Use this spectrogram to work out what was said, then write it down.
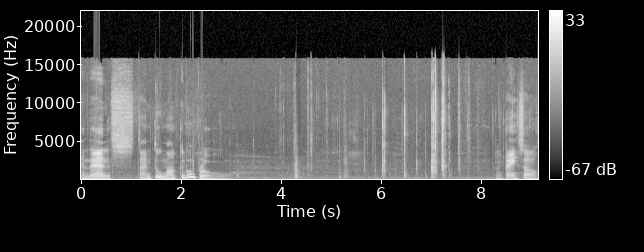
And then it's time to mount the GoPro. Okay so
